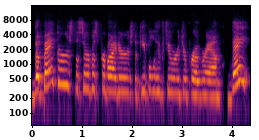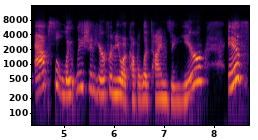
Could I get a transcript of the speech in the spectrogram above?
the bankers, the service providers, the people who've toured your program, they absolutely should hear from you a couple of times a year if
